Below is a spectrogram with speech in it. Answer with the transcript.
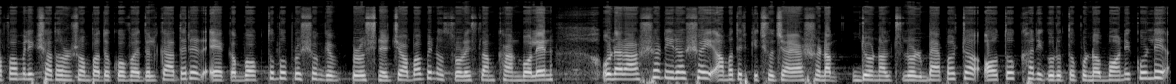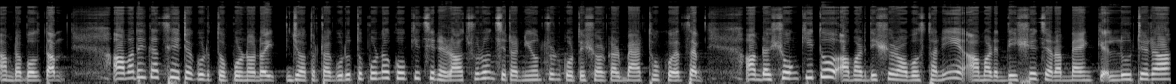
আওয়ামী লীগ সাধারণ সম্পাদক ওবায়দুল কাদেরের এক বক্তব্য প্রসঙ্গে প্রশ্নের জবাবে নজরুল ইসলাম খান বলেন, ওনার আশা নিরাশায় আমাদের কিছু যায় আসে না। ডোনাল্ড ট্রাম্পের ব্যাপারটা অতখানি গুরুত্বপূর্ণ মনে করলে আমরা বলতাম, আমাদের কাছে এটা গুরুত্বপূর্ণ নয়। যতটা গুরুত্বপূর্ণ কোকি চীনের আচরণ যেটা নিয়ন্ত্রণ করতে সরকার ব্যর্থ হয়েছে। আমরা শঙ্কিত, আমার দেশের অবস্থা নিয়ে আমার দেশে যারা ব্যাংক লুটেরা,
